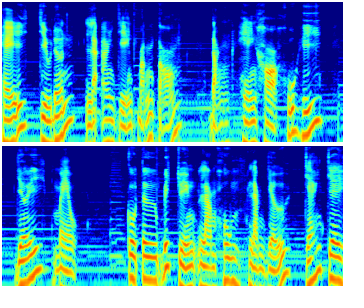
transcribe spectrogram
hễ chiều đến là ăn diện bảnh tỏn đặng hẹn hò hú hí với mèo. Cô tư biết chuyện làm hung, làm dữ, chán chê,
